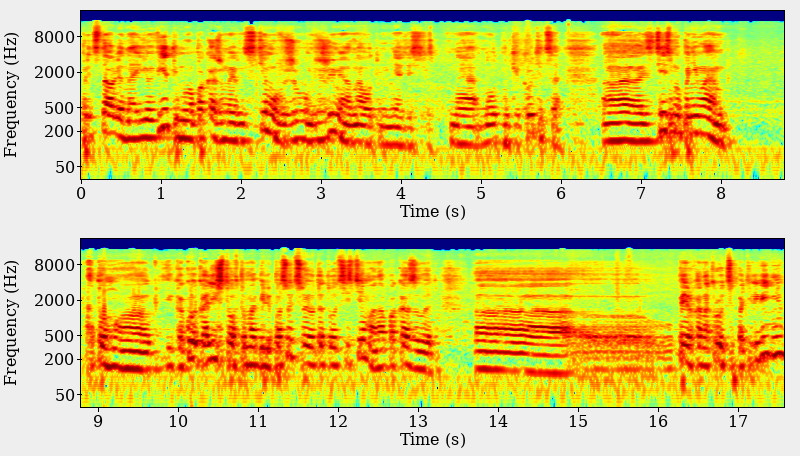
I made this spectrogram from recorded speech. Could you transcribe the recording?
представлена ее вид, и мы вам покажем, наверное, систему в живом режиме. Она вот у меня здесь на ноутбуке крутится. А, здесь мы понимаем о том, а, какое количество автомобилей. По сути своей, вот эта вот система, она показывает, во-первых, она крутится по телевидению,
